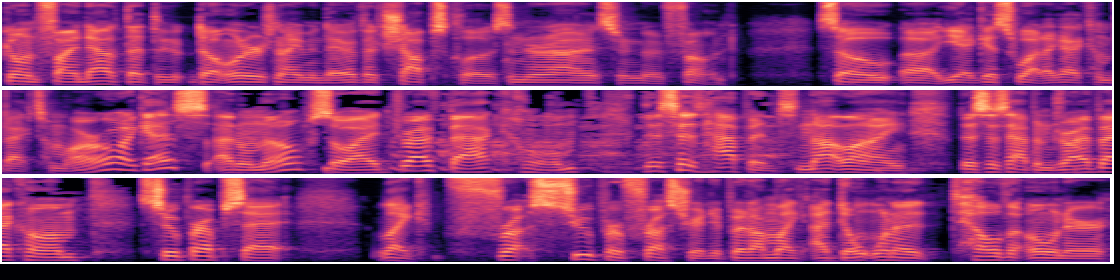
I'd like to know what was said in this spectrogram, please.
go and find out that the, the owner's not even there. The shop's closed and they're not answering their phone. So uh, yeah, guess what? I got to come back tomorrow. I guess I don't know. So I drive back home. This has happened. Not lying. This has happened. Drive back home, super upset, like fr- super frustrated. But I'm like, I don't want to tell the owner,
